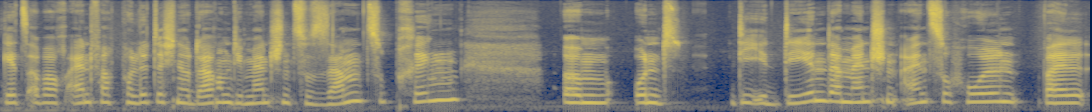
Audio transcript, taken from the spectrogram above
geht es aber auch einfach politisch nur darum, die Menschen zusammenzubringen ähm, und die Ideen der Menschen einzuholen, weil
